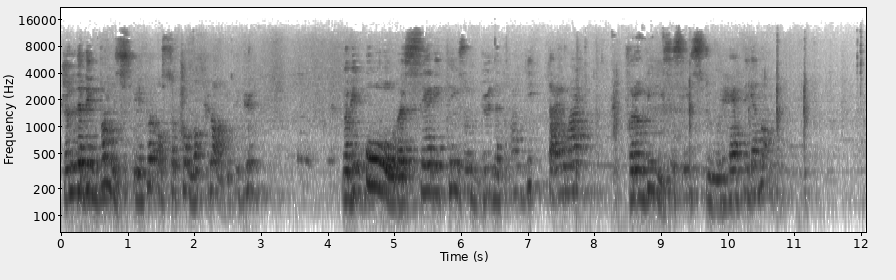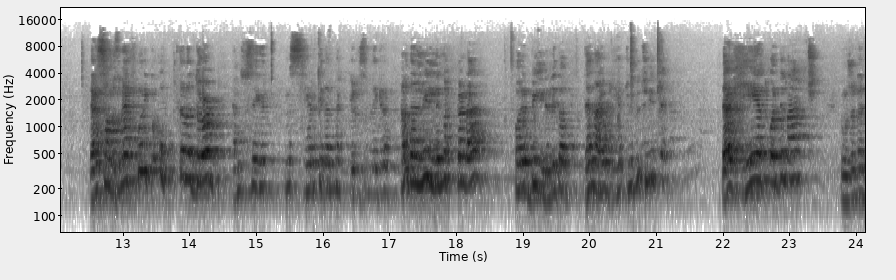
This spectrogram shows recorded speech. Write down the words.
Skjønner, Det blir vanskelig for oss å komme og klage til Gud. Når vi overser de ting som Gud nettopp har gitt deg og meg for å vise sin storhet igjennom. Det er det samme som jeg får ikke opp denne døren. Jeg men si Gud, men ser du ikke den nøkkelen som ligger der? Ja, den lille nøkkelen der. Bare begynner litt av Den er jo helt ubetydelig. Det er jo helt ordinært. Du må skjønne,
